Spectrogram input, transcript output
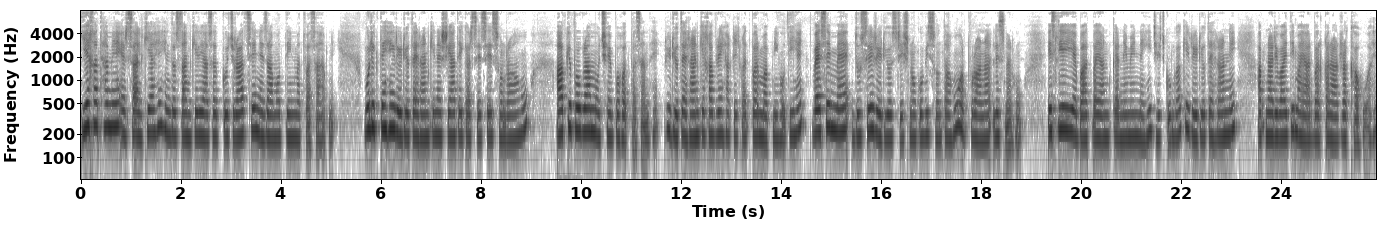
یہ خط ہمیں ارسال کیا ہے ہندوستان کی ریاست گجرات سے نظام الدین متوا صاحب نے۔ وہ لکھتے ہیں، ریڈیو تہران کی نشریات ایک عرصے سے سن رہا ہوں۔ آپ کے پروگرام مجھے بہت پسند ہیں۔ ریڈیو تہران کی خبریں حقیقت پر مبنی ہوتی ہیں۔ ویسے میں دوسرے ریڈیو اسٹیشنوں کو بھی سنتا ہوں اور پرانا لسنر ہوں۔ اس لیے یہ بات بیان کرنے میں نہیں جھجکوں گا کہ ریڈیو تہران نے اپنا روایتی معیار برقرار رکھا ہوا ہے۔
